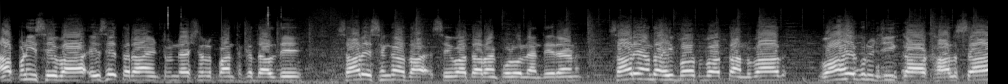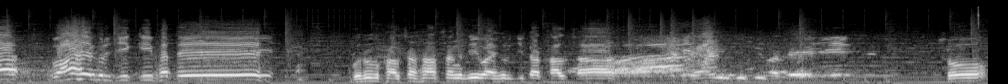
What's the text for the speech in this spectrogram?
ਆਪਣੀ ਸੇਵਾ ਇਸੇ ਤਰ੍ਹਾਂ ਇੰਟਰਨੈਸ਼ਨਲ ਪੰਥਕ ਦਲ ਦੇ ਸਾਰੇ ਸਿੰਘਾਂ ਦਾ ਸੇਵਾਦਾਰਾਂ ਕੋਲੋਂ ਲੈਂਦੇ ਰਹਿਣ। ਸਾਰਿਆਂ ਦਾ ਹੀ ਬਹੁਤ ਬਹੁਤ ਧੰਨਵਾਦ। ਵਾਹਿਗੁਰੂ ਜੀ ਕਾ ਖਾਲਸਾ, ਵਾਹਿਗੁਰੂ ਜੀ ਕੀ ਫਤਿਹ। ਗੁਰੂ ਖਾਲਸਾ ਸਾਹਿਬ ਸੰਗਤ ਜੀ, ਵਾਹਿਗੁਰੂ ਜੀ ਕਾ ਖਾਲਸਾ, ਵਾਹਿਗੁਰੂ ਜੀ ਕੀ ਫਤਿਹ। ਸੋ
